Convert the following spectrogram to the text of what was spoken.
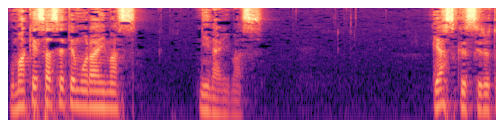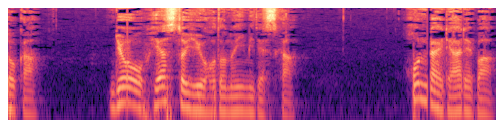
おまけさせてもらいます。になります。安くするとか、量を増やすというほどの意味ですが、本来であれば、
